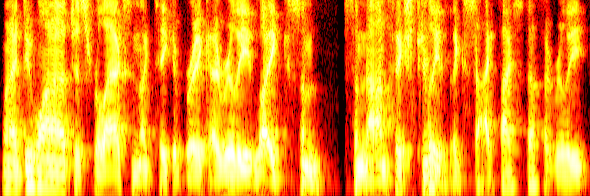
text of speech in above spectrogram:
when I do want to just relax and like take a break, I really like some some nonfiction, really like sci-fi stuff. I really,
